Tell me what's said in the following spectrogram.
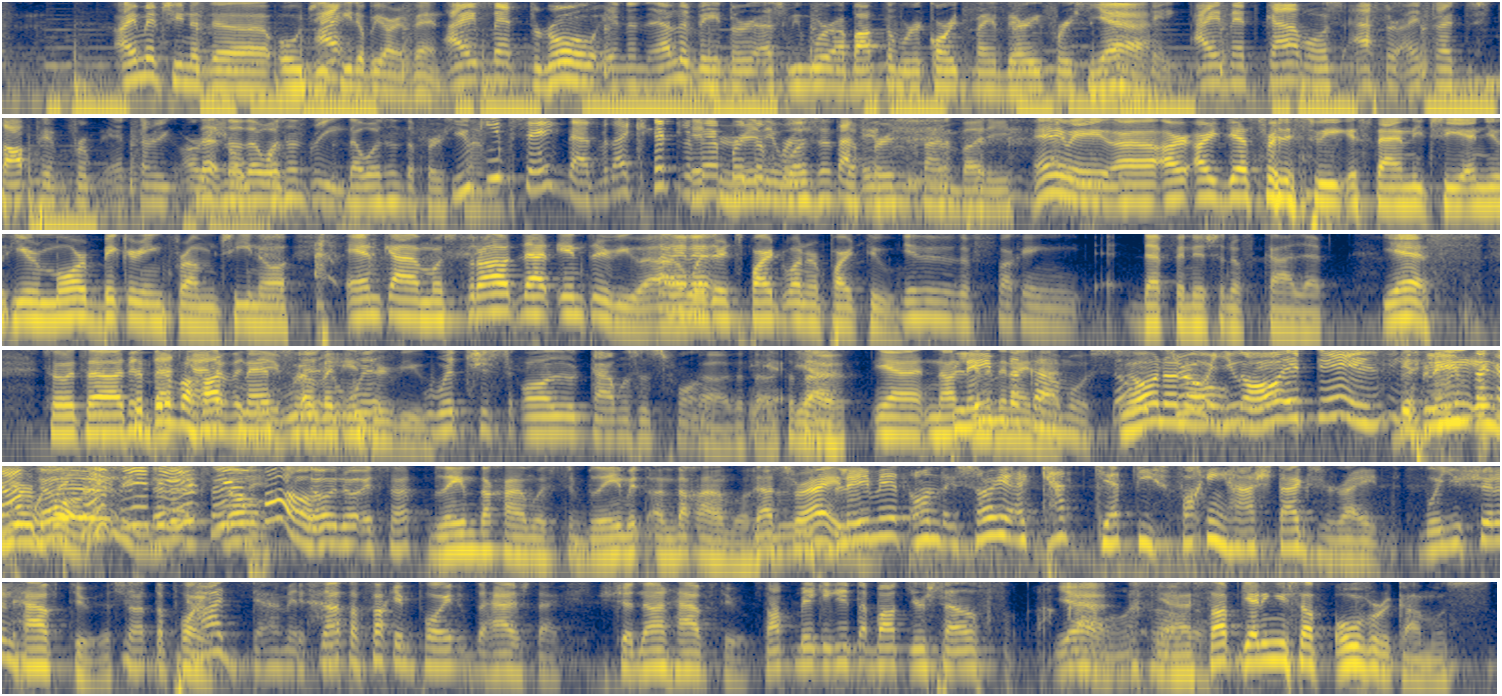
I met Chino at the OG I- PWR event. I met Ro in an elevator as we were about to record my very first Yeah. casting. I met Camus after I tried to stop him from entering our That, show no, that for wasn't free. that wasn't the first you time. You keep saying that, but I can't remember really the first wasn't time. the first time, buddy. Anyway, uh, our, our guest for this week is Stanley Chi, and you'll hear more bickering from Chino and Camus throughout that interview, uh, Ay, na- whether it's part one or part two. This is the fucking definition of kalat. Yes. So it's a, it's, It's a bit of a hot of a mess of an Whi- whi- interview. Which is all Camus's fault. Ah, oh, totoo. yeah, totoo. yeah, yeah, not Blame gonna the deny that. Camus. No, no, no. it's true. You- no, it is. It It really is the is your Camus. fault. It, it No, no, is no, your no, fault. No, no, it's not blame the Camus. It's blame it on the Camus. That's right. Blame it on the. Sorry, I can't get these fucking hashtags right. Well, you shouldn't have to. That's Just- not the point. God damn it. It's not the fucking point of the hashtag. You should not have to. Stop making it about yourself, Yeah. Camus. Yeah, stop getting yourself over, Camus.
